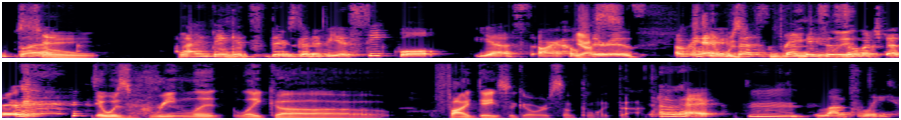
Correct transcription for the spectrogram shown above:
But so, I think it's there's going to be a sequel. Yes, or I hope Yes. there is. Okay, It was that's that makes it so much better. it was greenlit like uh five days ago or something like that. okay, Hmm. lovely.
